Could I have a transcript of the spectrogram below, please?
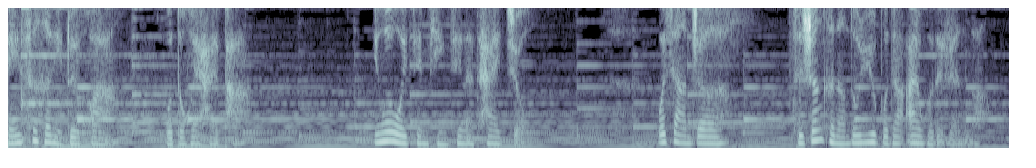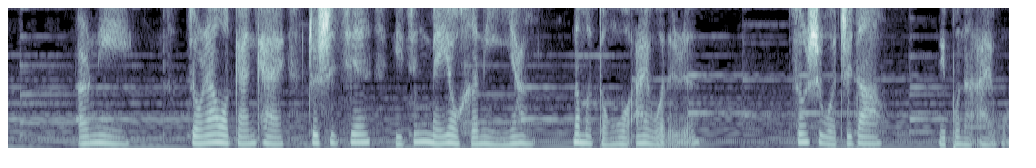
每一次和你对话，我都会害怕，因为我已经平静了太久。我想着，此生可能都遇不到爱我的人了，而你，总让我感慨，这世间已经没有和你一样那么懂我、爱我的人。纵使我知道你不能爱我，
